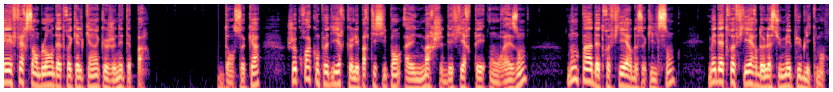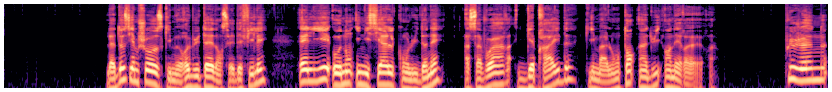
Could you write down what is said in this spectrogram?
et faire semblant d'être quelqu'un que je n'étais pas. Dans ce cas, je crois qu'on peut dire que les participants à une marche des fiertés ont raison, non pas d'être fiers de ce qu'ils sont, mais d'être fiers de l'assumer publiquement. La deuxième chose qui me rebutait dans ces défilés est liée au nom initial qu'on lui donnait, à savoir Gay Pride, qui m'a longtemps induit en erreur. Plus jeune,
